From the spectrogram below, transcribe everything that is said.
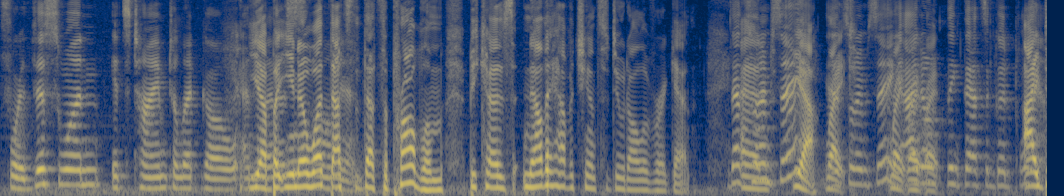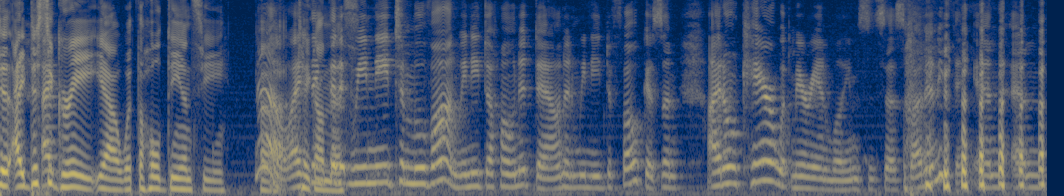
for this one, it's time to let go. And yeah, let but you know what? That's in. that's the problem because now they have a chance to do it all over again. That's what I'm saying. Yeah, right. That's what I'm saying. Right, I don't right. think that's a good plan. I did. I disagree. yeah, with the whole DNC No, uh, I think that it, we need to move on. We need to hone it down, and we need to focus. And I don't care what Marianne Williamson says about anything, and and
